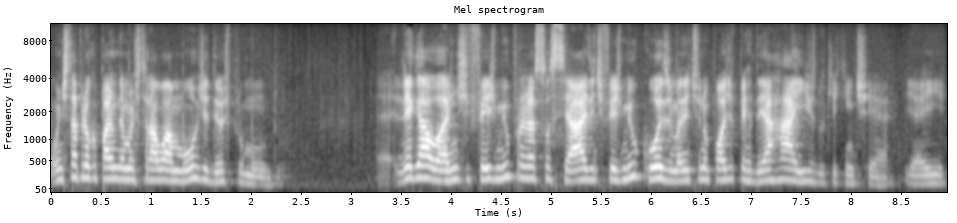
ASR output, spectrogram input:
onde está preocupado em demonstrar o amor de Deus para o mundo. É, legal, a gente fez mil projetos sociais, a gente fez mil coisas, mas a gente não pode perder a raiz do que, que a gente é. E aí,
